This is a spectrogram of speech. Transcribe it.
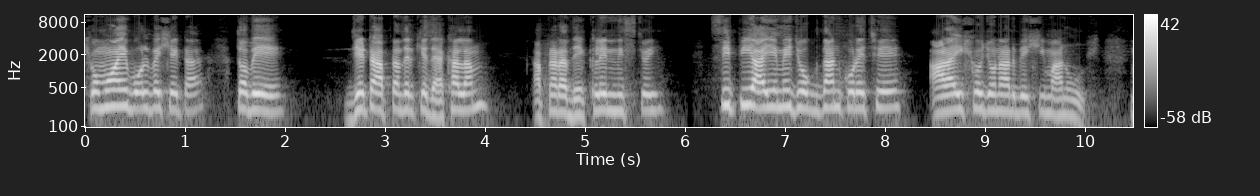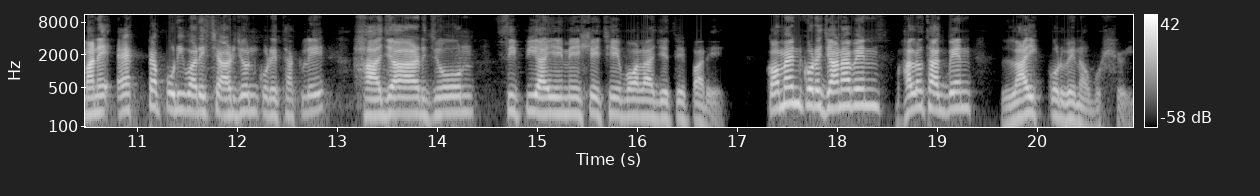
সময় বলবে সেটা। তবে যেটা আপনাদেরকে দেখালাম আপনারা দেখলেন নিশ্চয়ই। সিপিআইএমে যোগদান করেছে আড়াইশো জনার বেশি মানুষ। মানে একটা পরিবারে চারজন করে থাকলে হাজার জন সিপিআইএমে এসেছে বলা যেতে পারে। কমেন্ট করে জানাবেন, ভালো থাকবেন, লাইক করবেন অবশ্যই।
